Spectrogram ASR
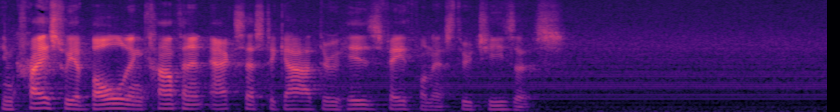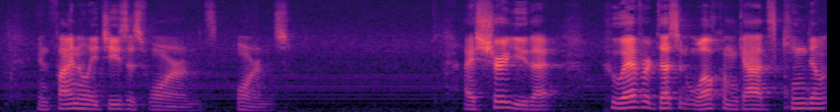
In Christ, we have bold and confident access to God through his faithfulness, through Jesus. And finally, Jesus warns, warns I assure you that whoever doesn't welcome God's kingdom,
